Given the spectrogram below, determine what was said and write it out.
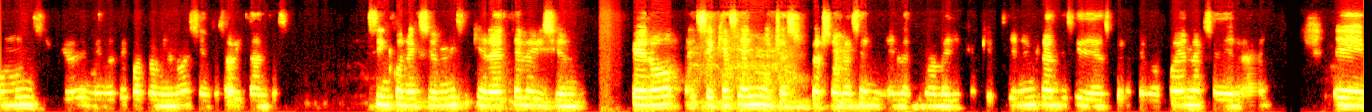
un municipio de menos de 4.900 habitantes, sin conexión ni siquiera de televisión, pero sé que así hay muchas personas en, en Latinoamérica que tienen grandes ideas, pero que no pueden acceder a eh,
